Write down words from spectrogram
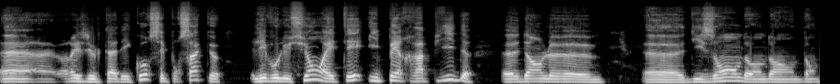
Résultat des courses, c'est pour ça que l'évolution a été hyper rapide dans le, euh, disons, dans, dans, dans,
